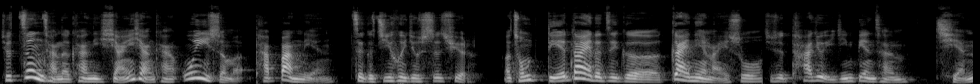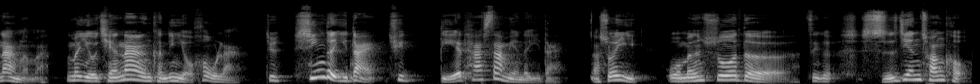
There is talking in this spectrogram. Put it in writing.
就正常的看，你想一想看，为什么他半年这个机会就失去了？啊，从迭代的这个概念来说，就是它就已经变成前浪了嘛。那么有前浪，肯定有后浪，就新的一代去叠它上面的一代啊。所以我们说的这个时间窗口，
